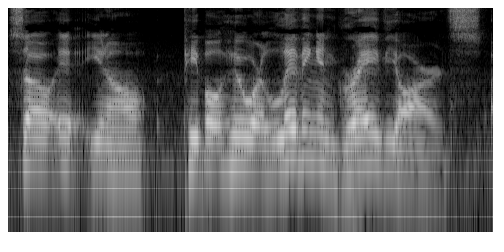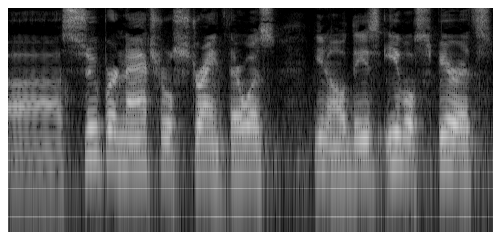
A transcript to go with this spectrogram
so, it, you know, people who are living in graveyards, uh, supernatural strength. There was, you know, these evil spirits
